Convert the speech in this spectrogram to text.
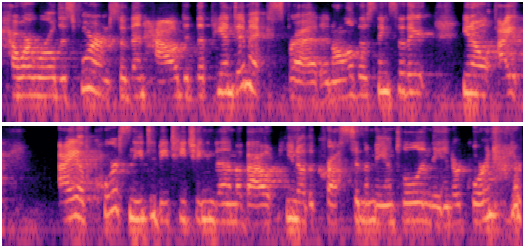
how our world is formed. So then, how did the pandemic spread, and all of those things. So they, you know, I. I of course need to be teaching them about you know the crust and the mantle and the inner core and outer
